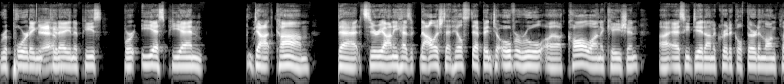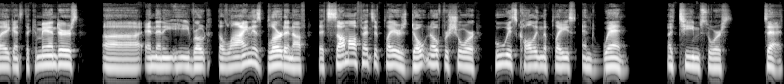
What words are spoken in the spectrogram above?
reporting Yeah. today in a piece for ESPN.com that Sirianni has acknowledged that he'll step in to overrule a call on occasion, uh, as he did on a critical third and long play against the Commanders. Uh, and then he, he wrote, The line is blurred enough that some offensive players don't know for sure who is calling the plays and when, a team source said.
